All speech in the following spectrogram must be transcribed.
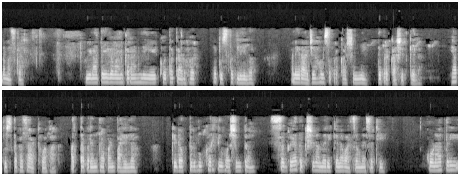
नमस्कार. वीणाताई गवाणकरांनी एक होता कारभार हे पुस्तक लिहिलं आणि राजहंस प्रकाशननी ते प्रकाशित केलं. ह्या पुस्तकाचा आठवा भाग. आतापर्यंत आपण पाहिलं की डॉक्टर बुकर टी वॉशिंग्टन सगळ्या दक्षिण अमेरिकेला वाचवण्यासाठी कोणातरी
